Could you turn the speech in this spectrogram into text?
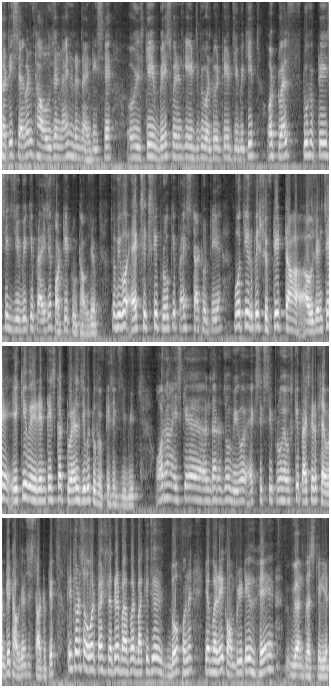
thirty seven thousand nine hundred ninety से और इसके बेस वेरियंट की eight G B one twenty eight G B की और twelve two fifty six G B की प्राइस है फोर्टी टू थाउज़ेंड तो वीवो एक्स सिक्सटी प्रो की प्राइस स्टार्ट होती है, वो होती है रुपीज़ फिफ्टी थाउज़ेंड से एक ही वेरिएंट है, इसका twelve G B two fifty six G B और हाँ इसके अंदर जो वीवो एक्स सिक्सटी प्रो है, उसकी प्राइस करीब सेवेंटी थाउज़ेंड से स्टार्ट होती है। तो ये थोड़ा सा ओवर प्राइस लग रहा है, पर बाकी जो दो फ़ोन है, ये बड़े कॉम्पिटेटिव है वन प्लस के लिए।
